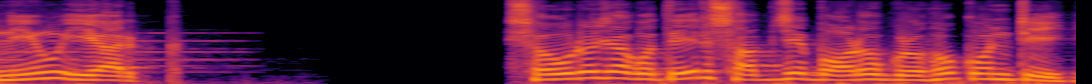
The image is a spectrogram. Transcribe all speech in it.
New York. সৌরজগতের সবচেয়ে বড় গ্রহ কোনটি?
